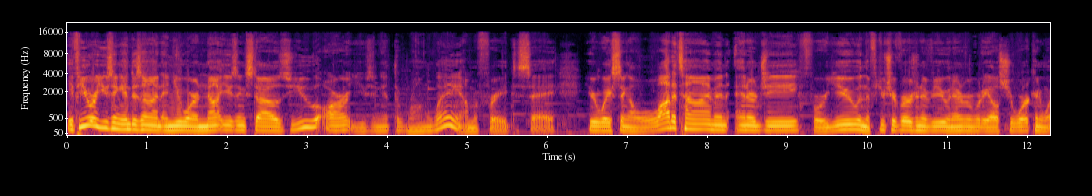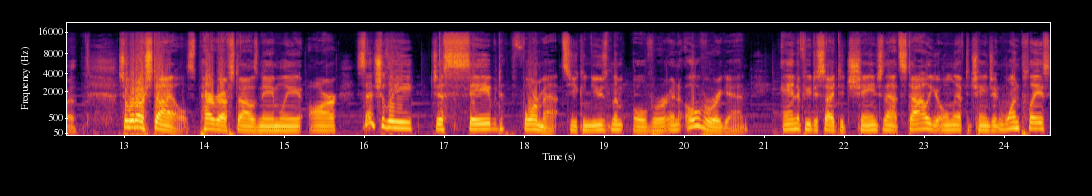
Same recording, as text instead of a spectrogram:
If you are using InDesign and you are not using styles, you are using it the wrong way, I'm afraid to say. You're wasting a lot of time and energy for you and the future version of you and everybody else you're working with. So what are styles? Paragraph styles, namely, are essentially just saved formats. You can use them over and over again. And if you decide to change that style, you only have to change it in one place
